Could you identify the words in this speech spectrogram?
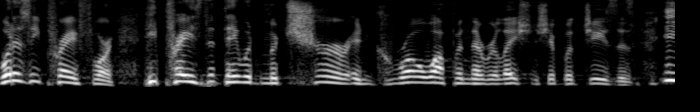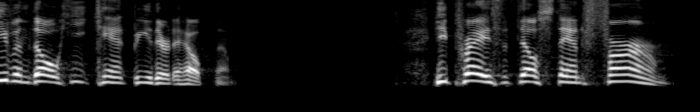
What does he pray for? He prays that they would mature and grow up in their relationship with Jesus, even though he can't be there to help them. He prays that they'll stand firm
